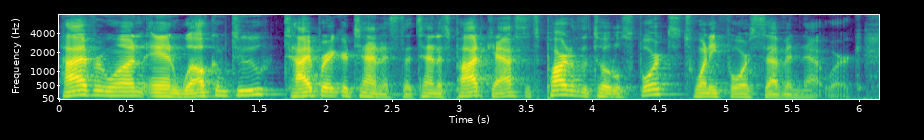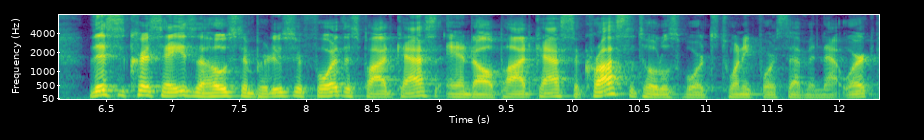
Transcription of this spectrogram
Hi, everyone, and welcome to Tiebreaker Tennis, the tennis podcast. It's part of the Total Sports 24 7 network. This is Chris Hayes, the host and producer for this podcast and all podcasts across the Total Sports 24 7 network.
